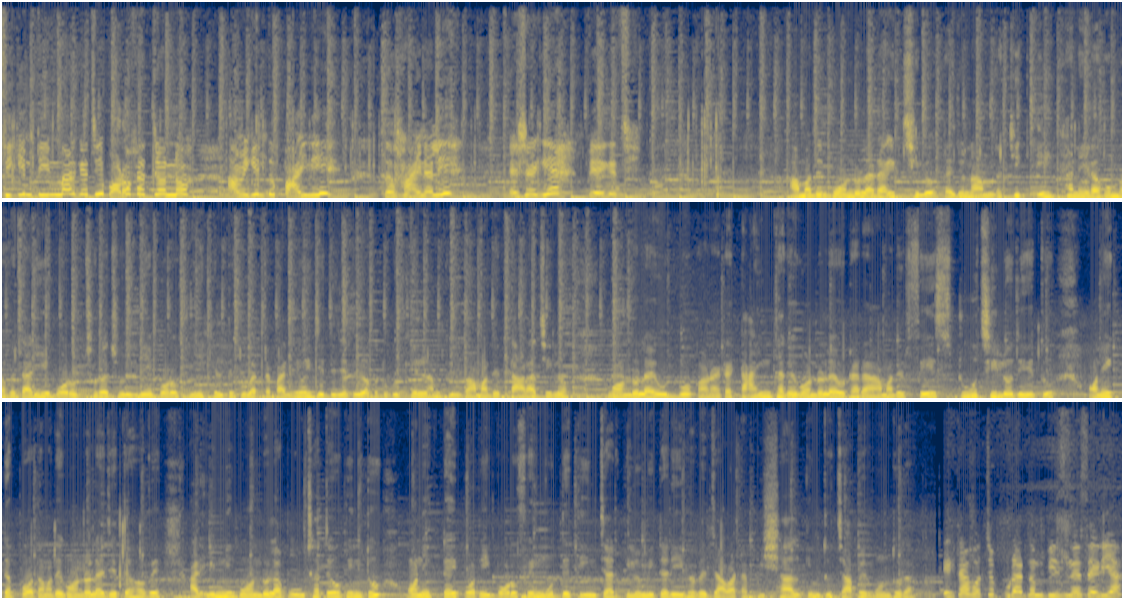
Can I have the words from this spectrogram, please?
সিকিম তিনবার গেছি বরফের জন্য। আমি কিন্তু পাইনি। তো ফাইনালি এসে গিয়ে পেয়ে গেছি। আমাদের গন্ডোলা রাইড ছিল, তাই জন্য আমরা ঠিক এইখানে এরকমভাবে দাঁড়িয়ে বরফ ছোড়াছড়ি নিয়ে, বরফ নিয়ে খেলতে খুব একটা পারিনি। ওই যেতে যেতে যতটুকু খেললাম, কিন্তু আমাদের তাড়া ছিল গন্ডোলায় উঠবো, কারণ একটা টাইম থাকে গন্ডোলায় ওঠার, আর আমাদের ফেজ টু ছিল যেহেতু, অনেকটা পথ আমাদের গন্ডোলায় যেতে হবে। আর এমনি গন্ডোলা পৌঁছাতেও কিন্তু অনেকটাই পথ, এই বরফের মধ্যে তিন চার কিলোমিটার এইভাবে যাওয়াটা বিশাল কিন্তু চাপের বন্ধুরা। এটা হচ্ছে পুরো একদম বিজনেস এরিয়া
